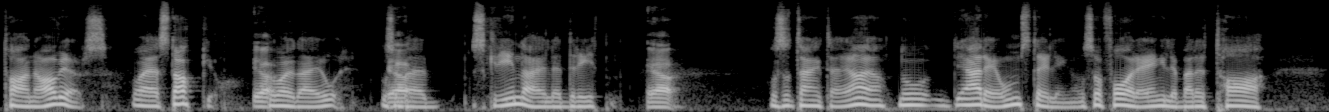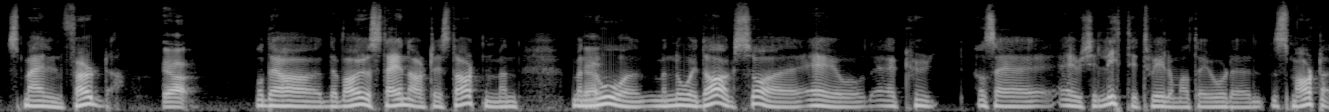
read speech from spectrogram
ta en avgjørelse. Og jeg stakk jo. Ja. Det var jo det jeg gjorde. Og så Ja. bare skrinla hele driten. ja, Og så tenkte jeg ja, ja, nå gjør jeg omstilling, og så får jeg egentlig bare ta smellen for det. ja. Og det, det var jo steinhardt i starten, men, men, Ja. nå, men nå i dag så er jo jeg, altså jeg er jo ikke litt i tvil om at jeg gjorde det smarte.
